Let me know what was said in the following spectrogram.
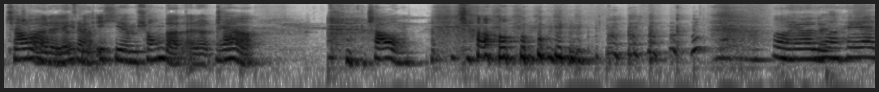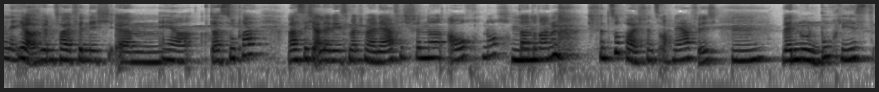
Ciao, Alter. Jetzt later. bin ich hier im Schaumbad, Alter. Ciao. Ja. Ciao. Ciao. Oh, herrlich. Oh, herrlich. Ja, auf jeden Fall finde ich ähm, Ja. das super. Was ich allerdings manchmal nervig finde, auch noch daran, ich finde es super, ich finde es auch nervig, wenn du ein Buch liest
